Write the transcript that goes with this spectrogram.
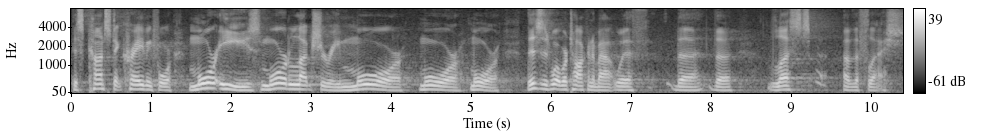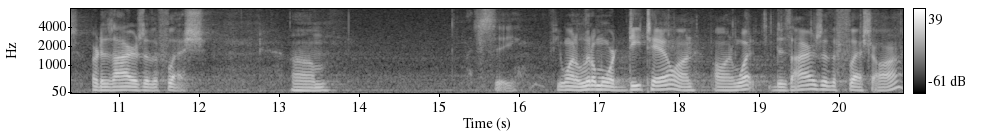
This constant craving for more ease, more luxury, more, more, more. This is what we're talking about with the, the lusts of the flesh or desires of the flesh. Um, let's see. if you want a little more detail on, on what desires of the flesh are,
